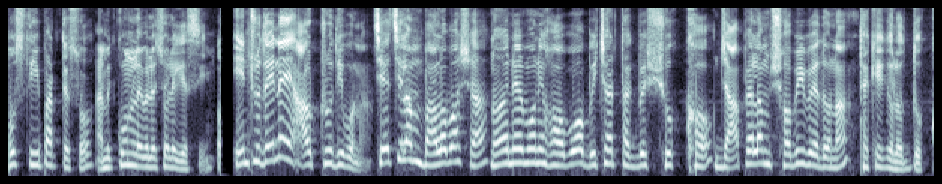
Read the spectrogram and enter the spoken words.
বুঝতেই পারতেছো আমি কোন লেভেলে চলে গেছি? ইন্ট্রো দেই নাই আউট্রো দিব না। চেয়েছিলাম ভালোবাসা নয়নের মনি হব বিচার থাকবে সূক্ষ্ম। যা পেলাম সবই বেদনা থেকে গেল দুঃখ।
